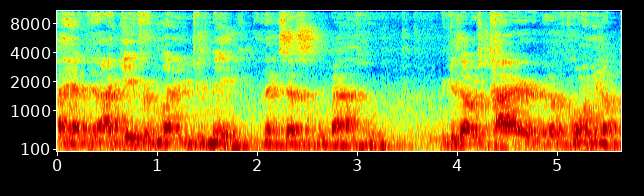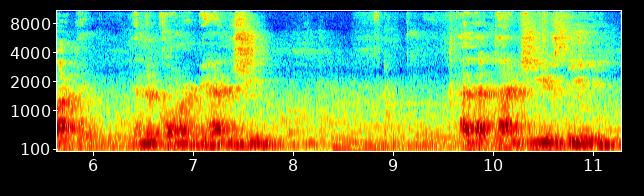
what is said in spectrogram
I had to, I gave her money to make an accessible bathroom because I was tired of going in a bucket in the corner behind the sheet. At that time, she used the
